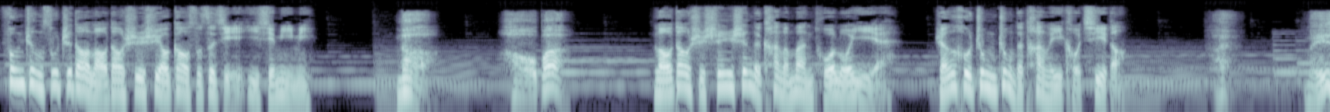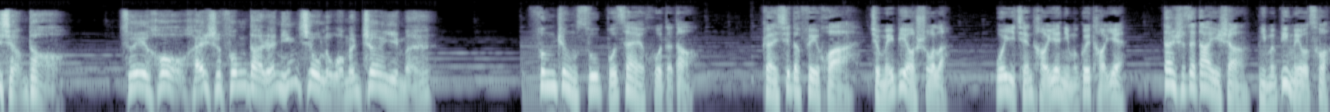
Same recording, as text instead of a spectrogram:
风正苏知道老道士是要告诉自己一些秘密。那好吧。老道士深深的看了曼陀罗一眼，然后重重的叹了一口气，道：“哎，没想到最后还是风大人您救了我们正义门。”风正苏不在乎的道：“感谢的废话就没必要说了。我以前讨厌你们归讨厌。”但是在大义上，你们并没有错。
